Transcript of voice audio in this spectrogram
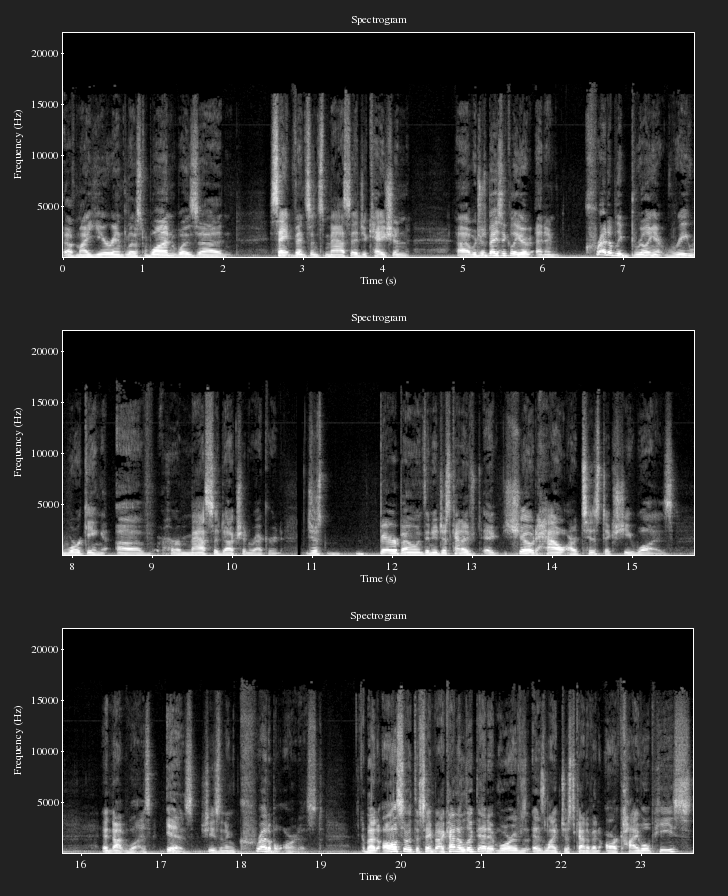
of my year end list. One was uh, St. Vincent's MassEducation, uh, which was basically an incredibly brilliant reworking of her Masseduction record. Just bare bones, and it just kind of showed how artistic she was. And not was, is. She's an incredible artist. But also at the same time, I kind of looked at it more as, as like just kind of an archival piece.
